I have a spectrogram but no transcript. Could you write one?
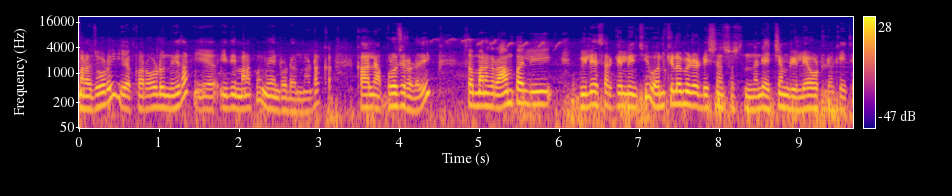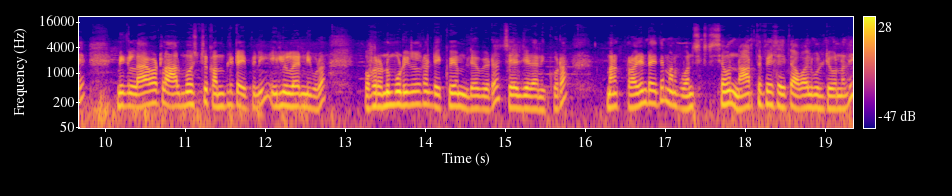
మన చూడు ఈ యొక్క రోడ్ ఉంది కదా. ఇది మనకు మెయిన్ రోడ్ అనమాట కాలనీ అప్రోచ్ రోడ్ అది. సో మనకు రాంపల్లి విలేజ్ సర్కిల్ నుంచి వన్ కిలోమీటర్ డిస్టెన్స్ వస్తుందండి హెచ్ఎండి లేఅవుట్లోకి అయితే. మీకు లేఅవుట్లో ఆల్మోస్ట్ కంప్లీట్ అయిపోయినాయి. ఇల్లులన్నీ కూడా ఒక రెండు మూడు ఇళ్ళ కంటే ఎక్కువ ఏం లేవు ఇక్కడ. సేల్ చేయడానికి కూడా. మనకు ప్రజెంట్ అయితే మనకు one sixty seven north face అయితే అవైలబిలిటీ ఉన్నది.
